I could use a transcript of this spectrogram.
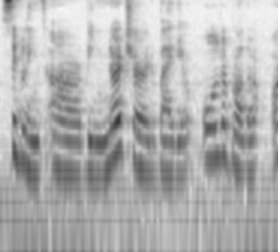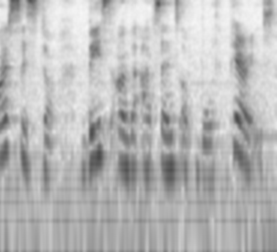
siblings are being nurtured by their older brother or sister based on the absence of both parents.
